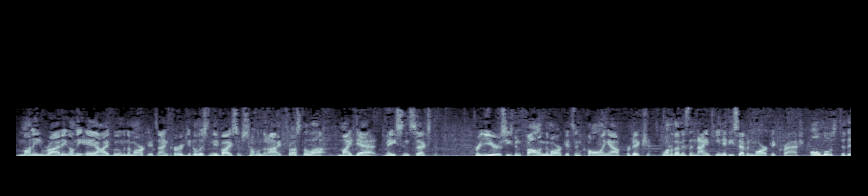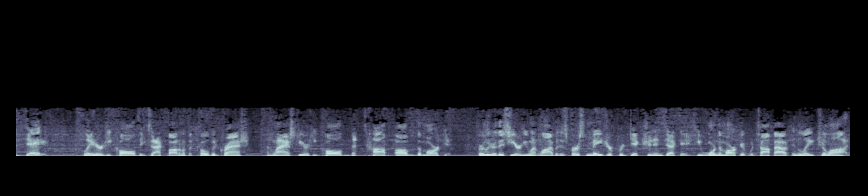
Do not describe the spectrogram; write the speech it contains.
money riding on the AI boom in the markets, I encourage you to listen to the advice of someone that I trust a lot. My dad, Mason Sexton. For years, he's been following the markets and calling out predictions. One of them is the 1987 market crash, almost to the day. Later, he called the exact bottom of the COVID crash, and last year he called the top of the market. Earlier this year, he went live with his first major prediction in decades. He warned the market would top out in late July.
